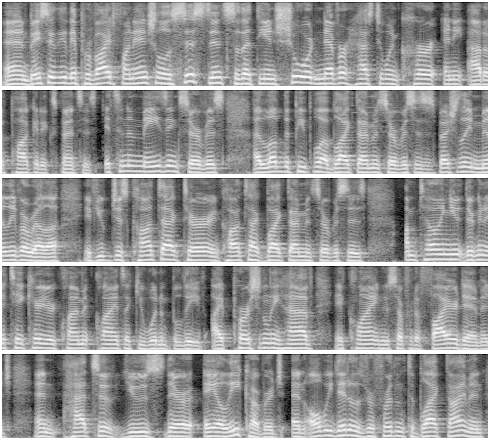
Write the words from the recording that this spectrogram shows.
and basically they provide financial assistance so that the insured never has to incur any out of pocket expenses. It's an amazing service. I love the people at Black Diamond Services, especially Millie Varela. If you just contact her and contact Black Diamond Services, I'm telling you, they're going to take care of your climate clients like you wouldn't believe. I personally have a client who suffered a fire damage and had to use their ALE coverage, and all we did was refer them to Black Diamond.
